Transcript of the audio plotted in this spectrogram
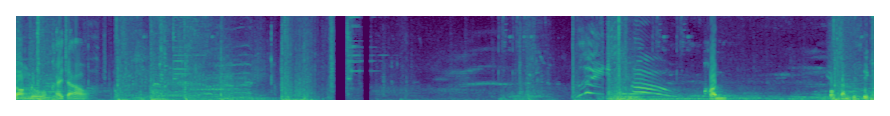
ลองดูใครจะเอา con ป้องกันฟิสิกส์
